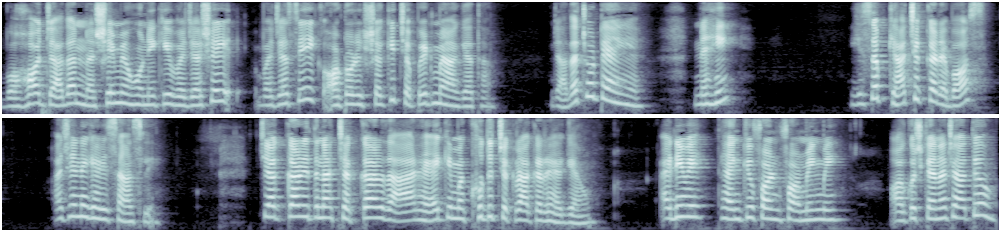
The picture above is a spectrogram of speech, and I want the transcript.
बहुत ज़्यादा नशे में होने की वजह से वजह से एक ऑटो रिक्शा की चपेट में आ गया था। ज़्यादा चोटें आई हैं। नहीं, ये सब क्या चक्कर है, बॉस? अजय ने गहरी सांस ली। चक्कर, इतना चक्करदार है कि मैं खुद चकरा कर रह गया हूँ। Anyway thank you for informing me और कुछ कहना चाहते हो?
